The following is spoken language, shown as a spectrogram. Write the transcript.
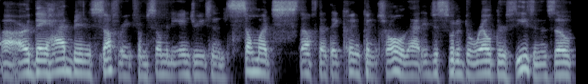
uh, or they had been suffering from so many injuries and so much stuff that they couldn't control that it just sort of derailed their season. And so,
